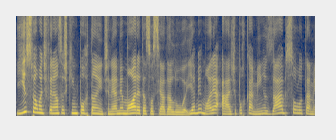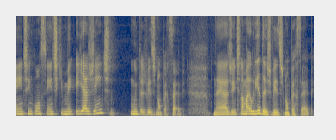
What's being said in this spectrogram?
E isso é uma diferença acho que importante, né? A memória está associada à lua e a memória age por caminhos absolutamente inconscientes que me, e a gente muitas vezes não percebe, né? A gente na maioria das vezes não percebe.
